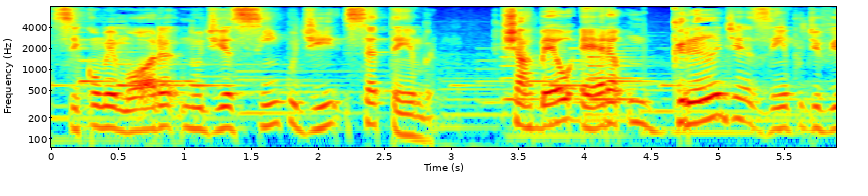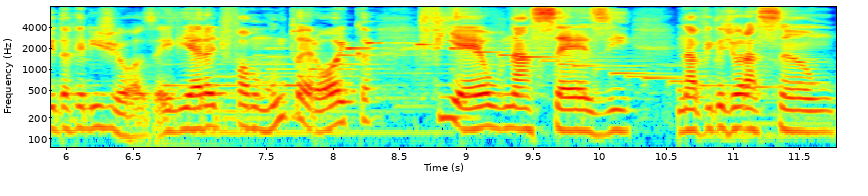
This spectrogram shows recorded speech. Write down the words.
se comemora no dia 5 de setembro. Charbel era um grande exemplo de vida religiosa. Ele era de forma muito heróica, fiel na sese, na vida de oração,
